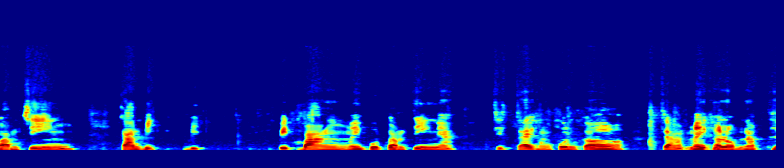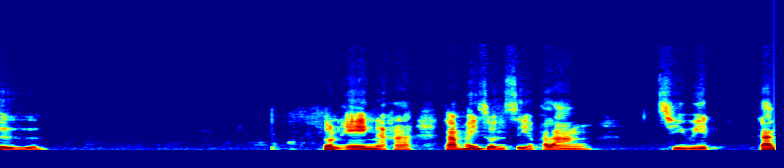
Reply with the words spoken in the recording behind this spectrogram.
ความจริง การปิดบิด ปิดบังไม่พูดความจริงเนี่ย จิตใจของคุณก็จะไม่เคารพนับถือ ตนเองนะคะทำให้สูญเสียพลังชีวิต การ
